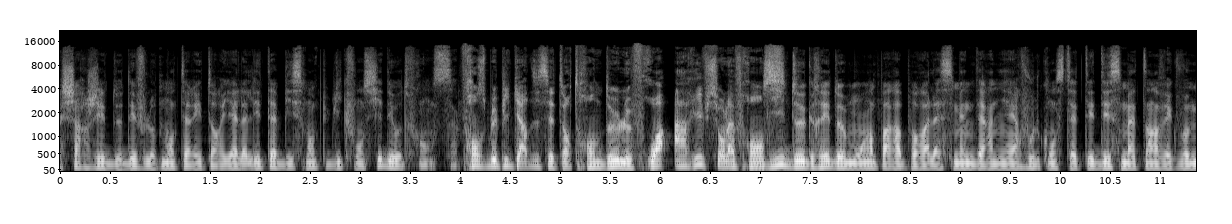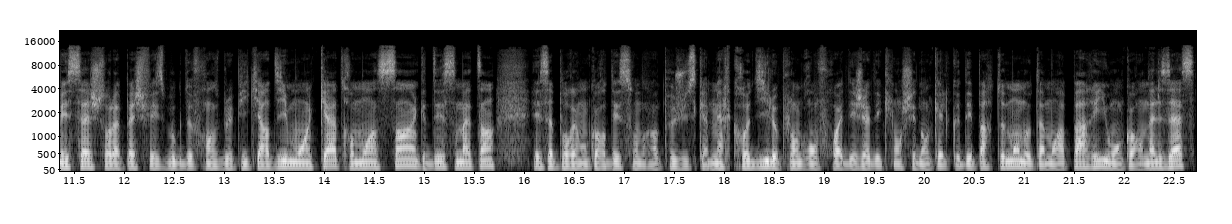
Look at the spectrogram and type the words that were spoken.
chargée de développement territorial à l'établissement public foncier des Hauts-de-France. France Bleu Picardie, 7h32. Le froid arrive sur la France. 10 degrés de moins par rapport à la semaine dernière. Vous le constatez dès ce matin avec vos messages sur la page Facebook de France Bleu Picardie. Moins 4, moins 5 dès ce matin. Et ça pourrait encore descendre un peu jusqu'à mercredi. Le plan grand froid est déjà déclenché dans quelques départements, notamment à Paris ou encore en Alsace.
